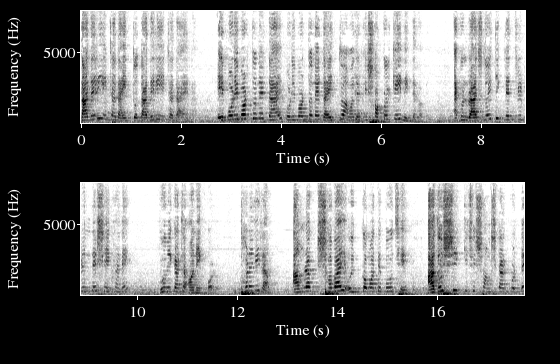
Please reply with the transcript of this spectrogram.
তাদেরই এটা দায়িত্ব, তাদেরই এটা দায় না। এই পরিবর্তনের দায়, পরিবর্তনের দায়িত্ব আমাদেরকে সকলকেই নিতে হবে। এখন রাজনৈতিক নেতৃবৃন্দের সেইখানে ভূমিকাটা অনেক বড়। ধরে নিলাম, আমরা সবাই ঐক্যমতে পৌঁছে আদর্শিক কিছু সংস্কার করতে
